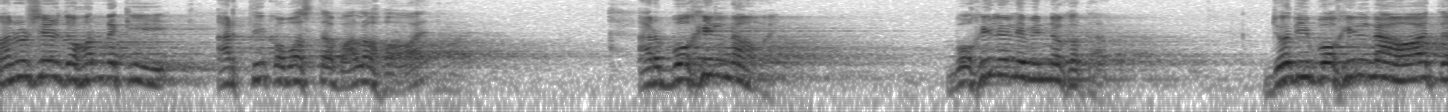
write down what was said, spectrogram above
মানুষের যখন নাকি আর্থিক অবস্থা ভালো হয় আর বখিল না হয়, বখিল হইলে ভিন্ন কথা। যদি বখিল না হয়, তো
